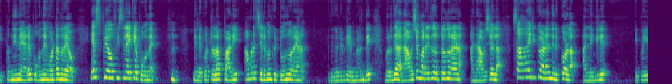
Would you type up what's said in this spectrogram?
ഇപ്പം നീ നേരെ പോകുന്ന എങ്ങോട്ടാണെന്നറിയോ എസ് പി ഓഫീസിലേക്കാണ് പോകുന്നത് നിനക്കൊട്ടുള്ള പണി അവിടെ ചെല്ലുമ്പോൾ കിട്ടുമെന്ന് പറയണം. ഇത് കേട്ടപ്പോൾ ദേ വെറുതെ അനാവശ്യം പറയരുത് കിട്ടുമെന്ന് പറയണം. അനാവശ്യമല്ല സഹായിക്കുവാണെങ്കിൽ നിനക്കുള്ള. അല്ലെങ്കിൽ ഇപ്പോൾ ഈ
